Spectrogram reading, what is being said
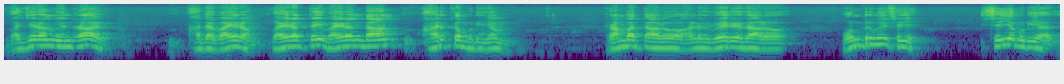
வஜ்ரம் என்றால் அந்த வைரம். வைரத்தை வைரம்தான் அறுக்க முடியும். ரம்பத்தாலோ அல்லது வேறு எதாலோ ஒன்றுமே செய்ய செய்ய முடியாது.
